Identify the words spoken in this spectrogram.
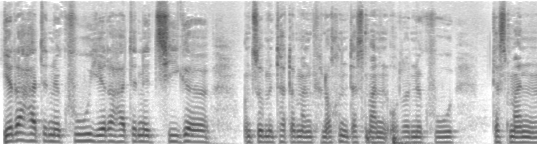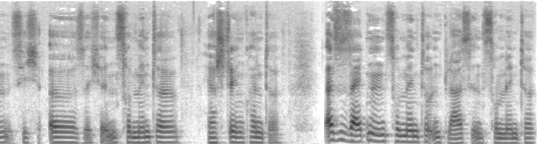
Jeder hatte eine Kuh, jeder hatte eine Ziege und somit hatte man Knochen, dass man oder eine Kuh, dass man sich äh, solche Instrumente herstellen konnte. Also Seiteninstrumente und Blasinstrumente.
